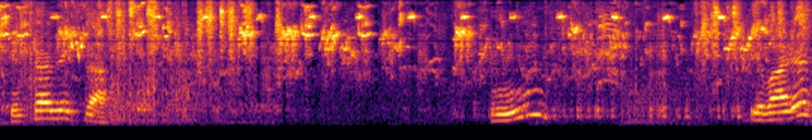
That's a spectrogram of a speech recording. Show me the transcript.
Schlüssel nicht, da. Hm? Ihr beide?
